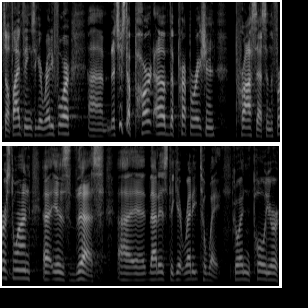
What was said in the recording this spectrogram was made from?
So, five things to get ready for. Um, that's just a part of the preparation process. And the first one uh, is this uh, that is to get ready to wait. Go ahead and pull your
